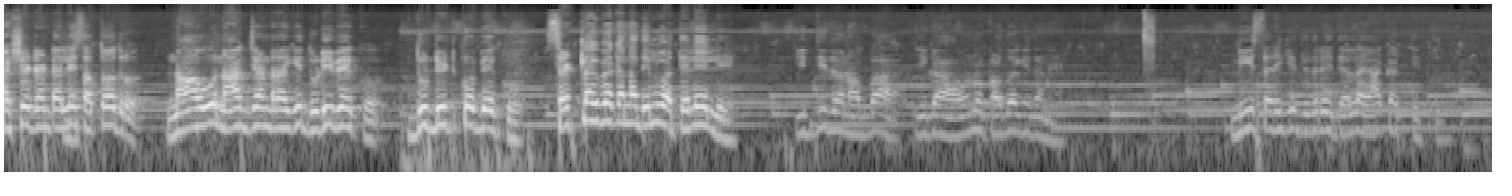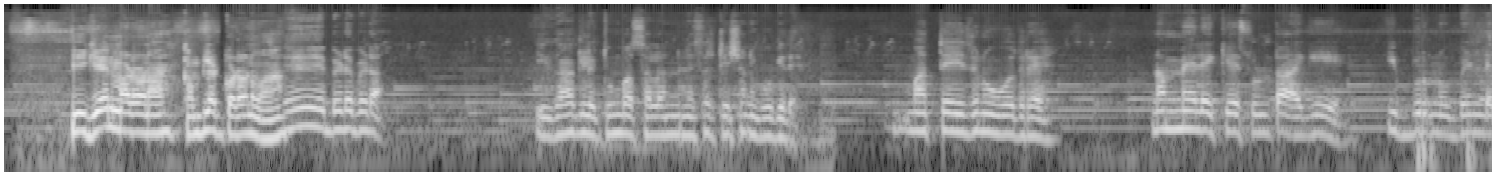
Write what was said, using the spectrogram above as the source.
ಆಕ್ಸಿಡೆಂಟ್ ಅಲ್ಲಿ ಸತ್ತೋದ್ರು. ನಾವು ನಾಲ್ಕು ಜನರಾಗಿ ದುಡಿಬೇಕು ದುಡ್ಡು ಇಟ್ಕೋಬೇಕು ಸೆಟ್ಲ್ ಆಗ್ಬೇಕು ಅನ್ನೋದಿಲ್ವಾ ತಲೆಯಲ್ಲಿ? ಇದ್ದಿದ್ದವನೊಬ್ಬ ಈಗ ಅವನು ಕಳೆದೋಗಿದ್ದಾನೆ. ನೀ ಸರಿಗಿದ್ದಿದ್ರೆ ಇದೆಲ್ಲ ಯಾಕಾಗ್ತಿತ್ತು? ಈಗೇನ್ ಮಾಡೋಣ? ಕಂಪ್ಲೇಂಟ್ ಕೊಡೋಣವಾ? ಏ ಬೇಡ ಬೇಡ. ಈಗಾಗಲೇ ತುಂಬ ಸಲ ನನ್ನ ಹೆಸರು ಸ್ಟೇಷನ್ಗೆ ಹೋಗಿದೆ. ಮತ್ತೆ ಇದನ್ನು ಹೋದ್ರೆ ನಮ್ಮ ಮೇಲೆ ಕೇಸ್ ಉಲ್ಟಾ ಆಗಿ ಇಬ್ಬರನ್ನು ಬೆಂಡೆ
